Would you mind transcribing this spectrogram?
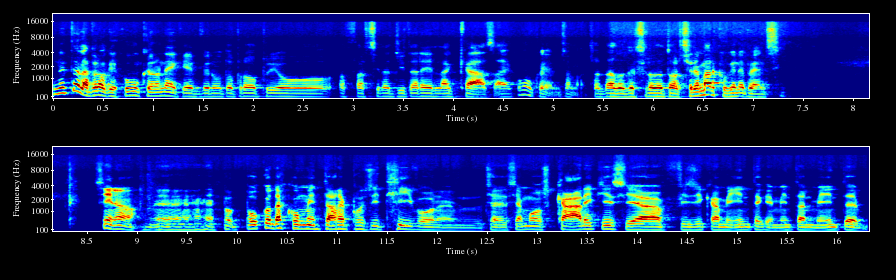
Un'Entella però che comunque non è che è venuto proprio a farsi la gitarella a casa, eh. comunque insomma ci ha dato del filo da torcere. Marco, che ne pensi? Sì, no, eh, po- poco da commentare positivo, eh, cioè, siamo scarichi sia fisicamente che mentalmente.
